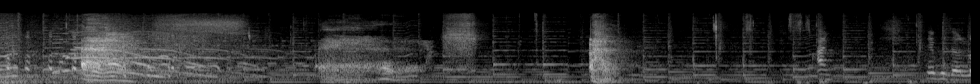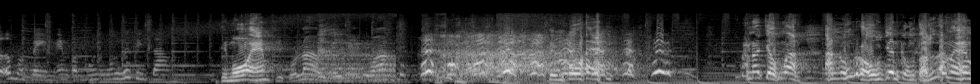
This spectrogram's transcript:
anh thế bây giờ lỡ mà về mà em còn muốn uống nước thì sao? Thì mua em. Chỉ có làm quá? Thì mua em. Nói chung anh anh uống rượu trên còn tỉnh lắm em.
